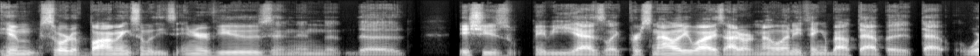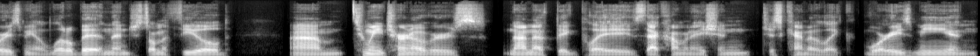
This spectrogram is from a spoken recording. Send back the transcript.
him sort of bombing some of these interviews and, and the, the issues maybe he has like personality wise. I don't know anything about that, but that worries me a little bit. And then just on the field, um, too many turnovers, not enough big plays. That combination just kind of like worries me. And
